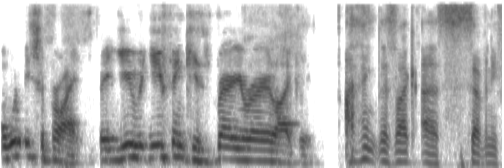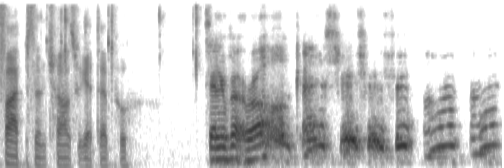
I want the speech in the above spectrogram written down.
I wouldn't be surprised. But you you think he's very, very likely. I think there's like a 75% chance we get Deadpool. Selling for oh, okay, sure, sure, sure. All right, all right.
